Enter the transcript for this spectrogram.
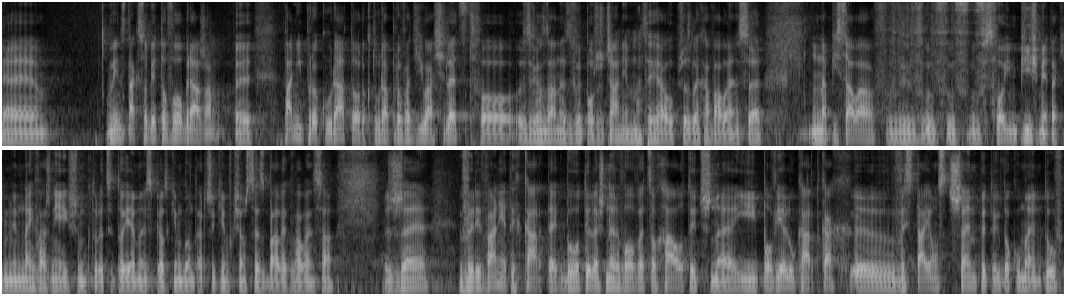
E, więc tak sobie to wyobrażam. Y, Pani prokurator, która prowadziła śledztwo związane z wypożyczaniem materiału przez Lecha Wałęsę, napisała w, w, w, w swoim piśmie, takim najważniejszym, które cytujemy z Piotrkiem Gontarczykiem w książce z Balech Wałęsa, że wyrywanie tych kartek było tyleż nerwowe, co chaotyczne i po wielu kartkach y, wystają strzępy tych dokumentów,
